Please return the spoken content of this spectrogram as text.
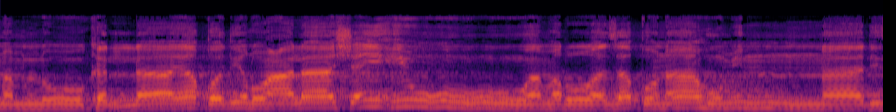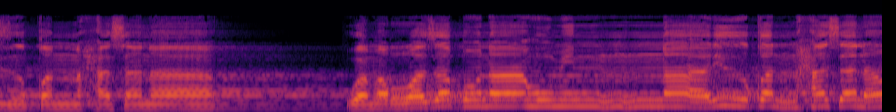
مملوكا لا يقدر على شيء ومن رزقناه منا رزقا حسنا. ومن رزقناه منا رزقا حسنا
